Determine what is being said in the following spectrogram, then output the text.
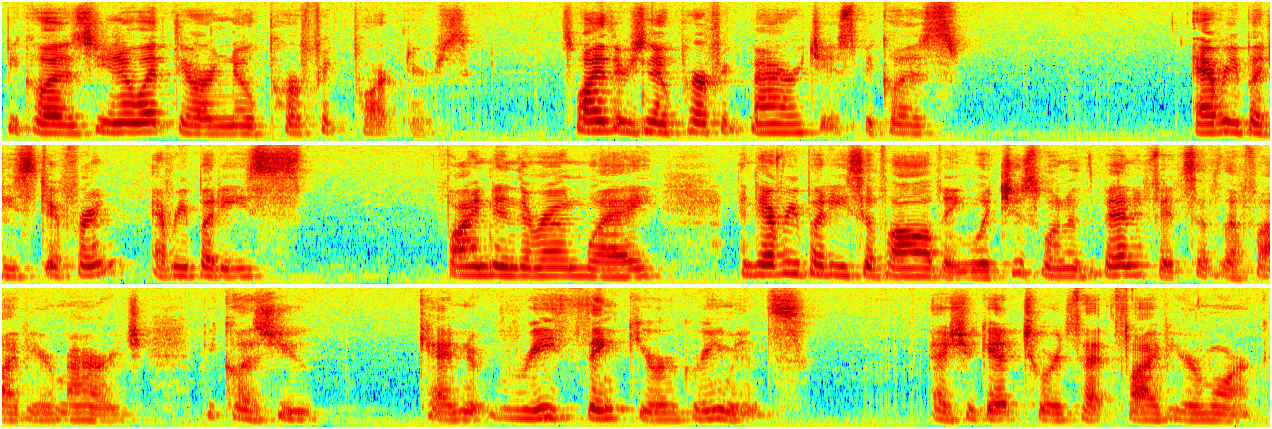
because you know what? There are no perfect partners. That's why there's no perfect marriages because everybody's different, everybody's finding their own way, and everybody's evolving, which is one of the benefits of the five year marriage because you can rethink your agreements as you get towards that five year mark.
